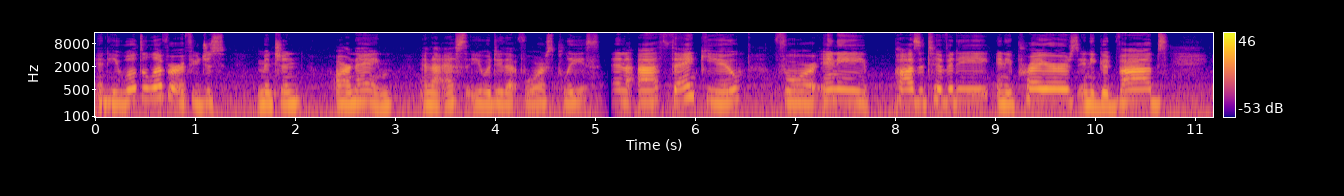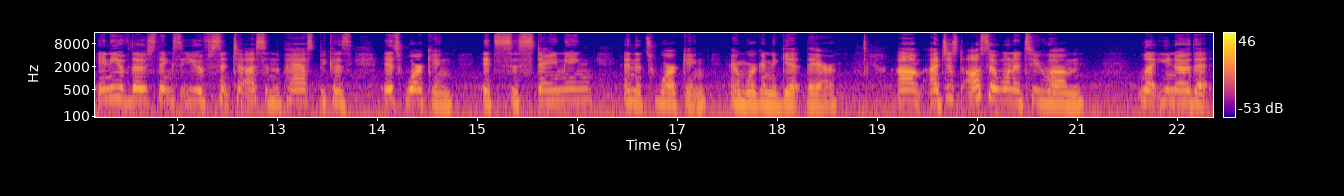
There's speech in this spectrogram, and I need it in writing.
and he will deliver if you just mention our name. And I ask that you would do that for us, please. And I thank you for any positivity, any prayers, any good vibes, any of those things that you have sent to us in the past because it's working, it's sustaining, and it's working, and we're going to get there. Um, I just also wanted to um, let you know that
